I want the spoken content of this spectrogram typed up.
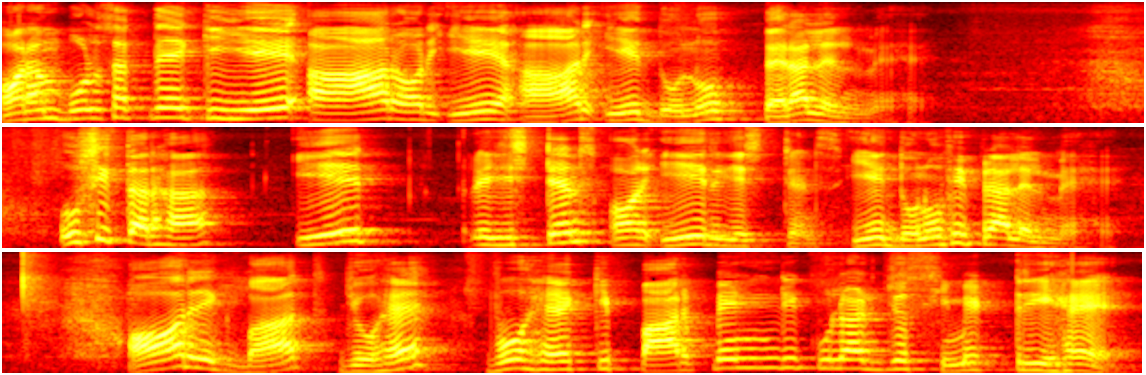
और हम बोल सकते हैं कि ये आर और ये आर ये दोनों पैरालेल में है। उसी तरह ये रेजिस्टेंस और ये रेजिस्टेंस ये दोनों भी पैरेलल में है। और एक बात जो है, वो है कि पारपेंडिकुलर जो सिमेट्री है,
